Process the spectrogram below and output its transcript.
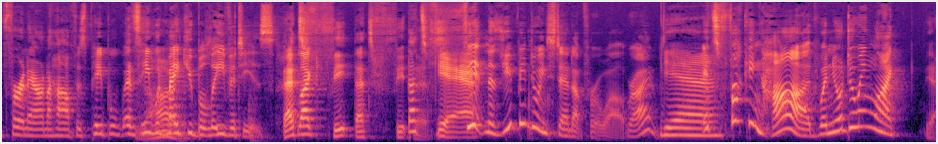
for an hour and a half as people, as he would make you believe it is. That's like, like fit. That's fitness. that's Yeah. fitness. You've been doing stand up for a while, right? Yeah. It's fucking hard when you're doing like, Yeah.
